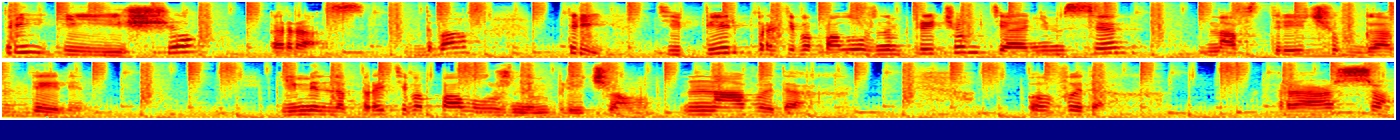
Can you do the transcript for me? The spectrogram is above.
три. И еще раз, два, три. Теперь противоположным плечом тянемся навстречу к гантели. Именно противоположным плечом. На выдох. Выдох. Хорошо.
